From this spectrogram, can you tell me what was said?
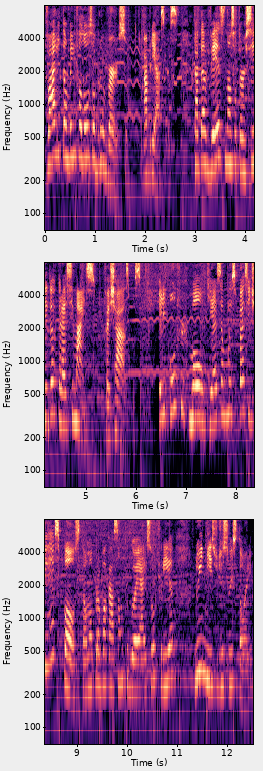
Vale também falou sobre o verso, abre aspas, cada vez nossa torcida cresce mais, fecha aspas. Ele confirmou que essa é uma espécie de resposta a uma provocação que o Goiás sofria no início de sua história.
